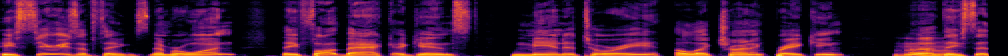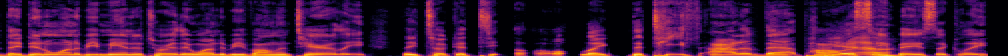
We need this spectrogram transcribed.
a series of things. Number one, they fought back against mandatory electronic braking. Uh, Hmm. they said they didn't want to be mandatory; they wanted to be voluntarily. They took a t- uh, uh, like the teeth out of that policy, Yeah. basically,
